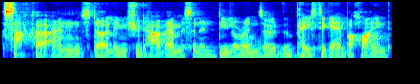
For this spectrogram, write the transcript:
Saka and Sterling should have Emerson and Di Lorenzo. The pace to get in behind.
